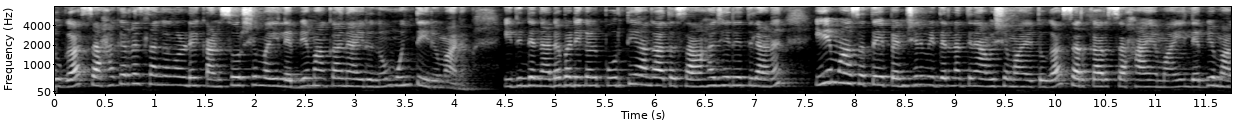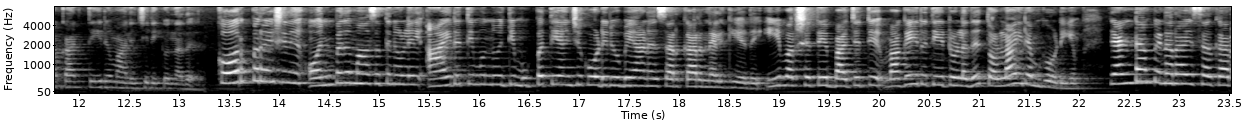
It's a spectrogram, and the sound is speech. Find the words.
തുക സഹകരണ സംഘങ്ങളുടെ കൺസോർഷ്യം വഴി ലഭ്യമാക്കാനായിരുന്നു മുൻ തീരുമാനം. ഇതിന്റെ നടപടികൾ പൂർത്തിയാകാത്ത സാഹചര്യത്തിലാണ് ഈ മാസത്തെ പെൻഷൻ വിതരണത്തിനാവശ്യമായ തുക സർക്കാർ സഹായമായി ലഭ്യമാക്കാൻ തീരുമാനിച്ചിരിക്കുന്നത്. കോർപ്പറേഷന് ഒൻപത് മാസത്തിനുള്ളിൽ ആയിരത്തി മുന്നൂറ്റി മുപ്പത്തിയഞ്ച് കോടി രൂപയാണ് സർക്കാർ നൽകിയത്. ഈ വർഷത്തെ ബജറ്റ് വകയിരുത്തിയിട്ടുള്ളത് തൊള്ളായിരം കോടിയും. രണ്ടാം പിണറായി സർക്കാർ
